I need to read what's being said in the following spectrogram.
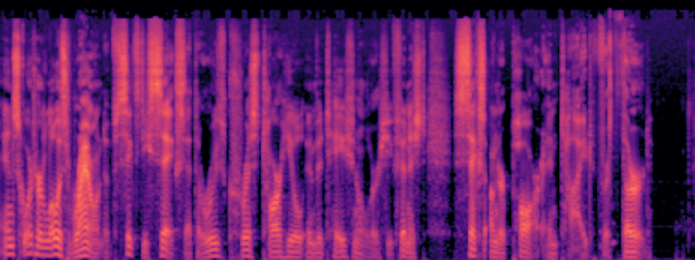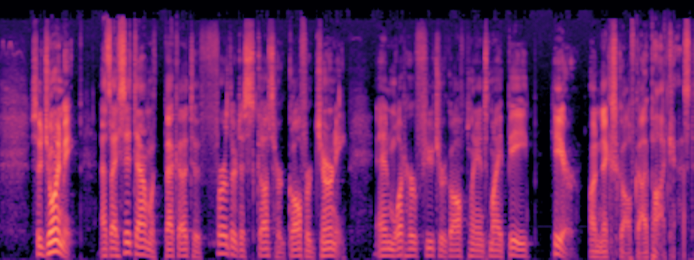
and scored her lowest round of 66 at the Ruth Chris Tar Heel Invitational, where she finished six under par and tied for third. So join me as I sit down with Becca to further discuss her golfer journey and what her future golf plans might be here on Nick's Golf Guy Podcast.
